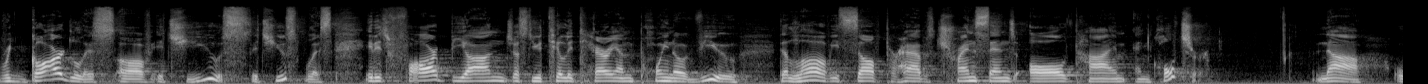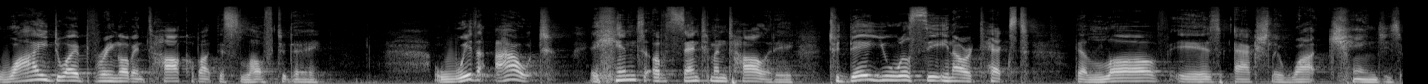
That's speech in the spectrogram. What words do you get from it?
regardless of its use, its usefulness. It is far beyond just utilitarian point of view that love itself perhaps transcends all time and culture. Now, why do I bring up and talk about this love today? Without a hint of sentimentality, today you will see in our text that love is actually what changes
